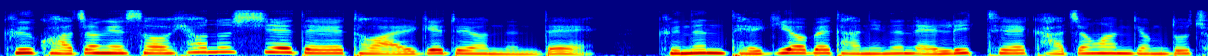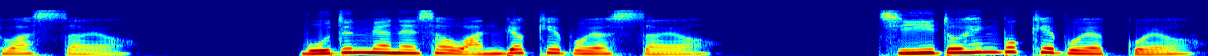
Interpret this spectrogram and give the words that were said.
그 과정에서 현우 씨에 대해 더 알게 되었는데 그는 대기업에 다니는 엘리트의 가정 환경도 좋았어요. 모든 면에서 완벽해 보였어요. 지희도 행복해 보였고요.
